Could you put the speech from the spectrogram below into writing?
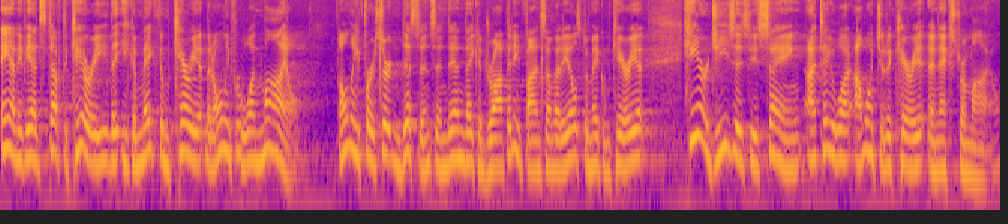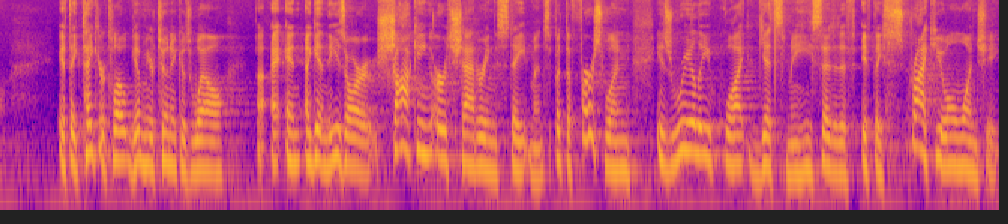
And if he had stuff to carry, that he could make them carry it, but only for one mile, only for a certain distance, and then they could drop it. He'd find somebody else to make them carry it. Here, Jesus is saying, I tell you what, I want you to carry it an extra mile. If they take your cloak, give them your tunic as well. Uh, and again, these are shocking, earth shattering statements. But the first one is really what gets me. He said that if, if they strike you on one cheek,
